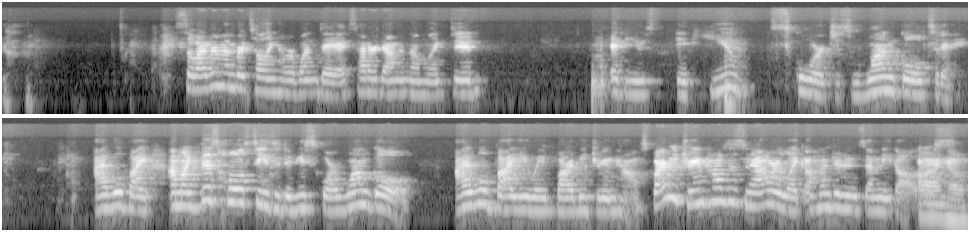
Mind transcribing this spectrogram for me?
so I remember telling her one day, I sat her down and I'm like, dude, if you if you score just one goal today, I will buy I'm like, this whole season, if you score one goal, I will buy you a Barbie dream house. Barbie dream houses now are like $170. I know.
